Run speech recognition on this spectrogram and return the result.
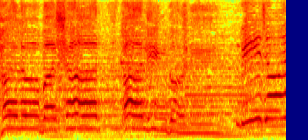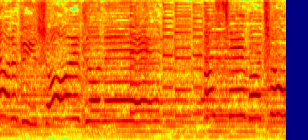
ভালোবাসার আলিঙ্গনে। বিজয় আর বিসর্জনে। আসছে বছর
